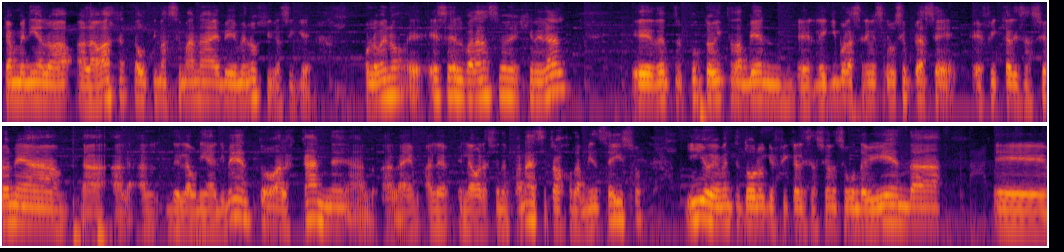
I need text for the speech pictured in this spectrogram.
que han venido a la, baja esta última semana epidemiológica. Así que, por lo menos, eh, ese es el balance general. Desde el punto de vista también, el equipo de la Serie de Salud siempre hace fiscalizaciones de la unidad de alimentos, a las carnes, a, la, a la elaboración de empanadas. Ese trabajo también se hizo y obviamente todo lo que es fiscalización de segunda vivienda, eh,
